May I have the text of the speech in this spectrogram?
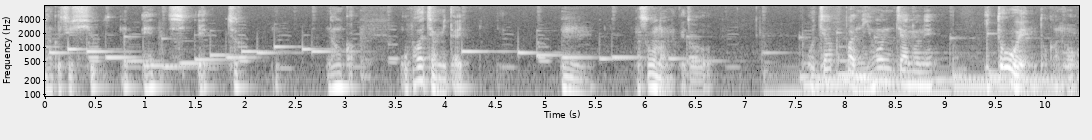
なんかしえしえちょなんかおばあちゃんみたい。うん。そうなんだけどお茶っ葉日本茶のね伊藤園とかの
